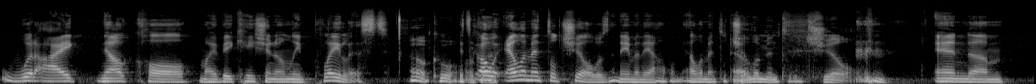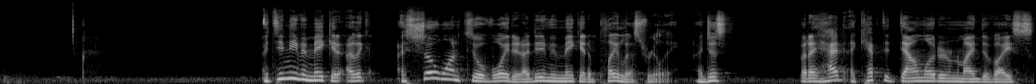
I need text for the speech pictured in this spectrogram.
what I now call my vacation only playlist. Oh cool. It's Okay. oh, Elemental Chill was the name of the album. Elemental Chill. Elemental Chill. and um, I didn't even make it. I like. I so wanted to avoid it. I didn't even make it a playlist. Really, I just. But I had. I kept it downloaded on my device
